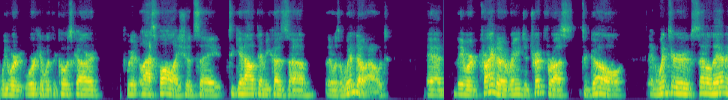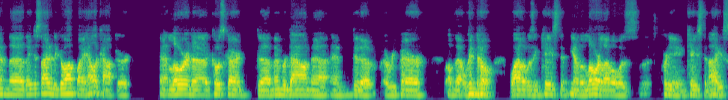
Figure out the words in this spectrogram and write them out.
we were working with the coast guard last fall i should say to get out there because um, there was a window out. And they were trying to arrange a trip for us to go. And winter settled in and uh, they decided to go out by helicopter and lowered a coast guard uh, member down uh, and did a, a repair of that window while it was encased in you know the lower level was pretty encased in ice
